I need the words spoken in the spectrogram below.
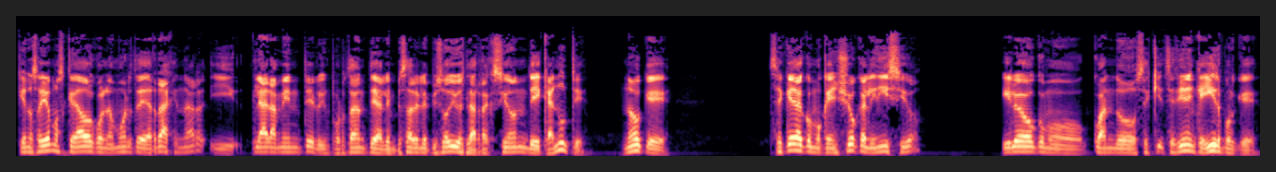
que nos habíamos quedado con la muerte de Ragnar y claramente lo importante al empezar el episodio es la reacción de Canute, ¿no? Que se queda como que en shock al inicio. Y luego como cuando se, tienen que ir porque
